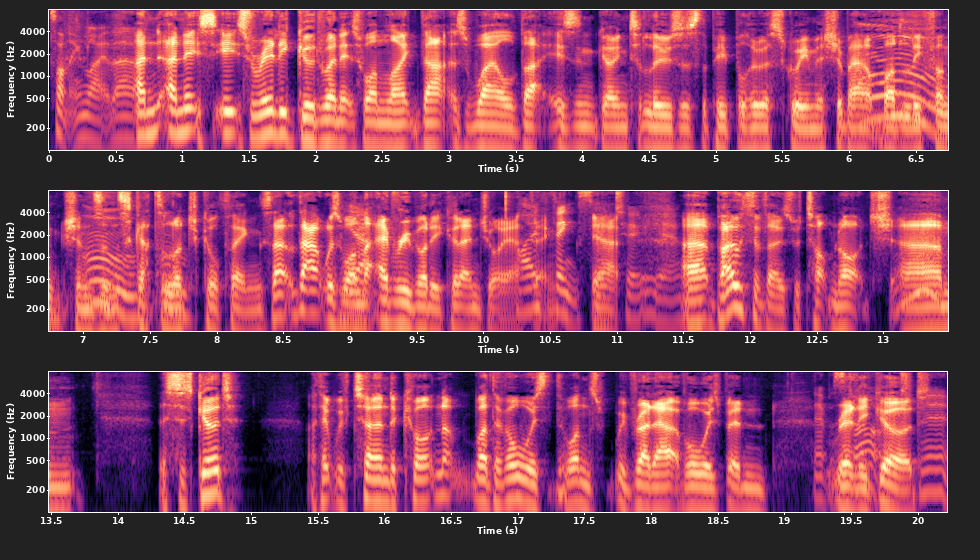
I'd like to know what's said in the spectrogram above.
Something like that. And and it's it's really good when it's one like that as well that isn't going to lose us the people who are squeamish about bodily functions and scatological things. That that was one Mm, Yeah. that everybody could enjoy. I I think. think so too, yeah. Uh, both of those were top notch. Um, this is good. I think we've turned a corner. Well, they've always the ones we've read out have always been Never really stopped, good, yeah.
